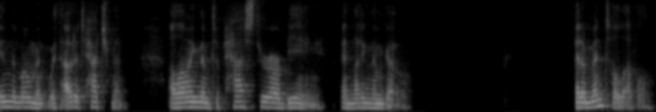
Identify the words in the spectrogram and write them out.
in the moment without attachment, allowing them to pass through our being and letting them go. At a mental level,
